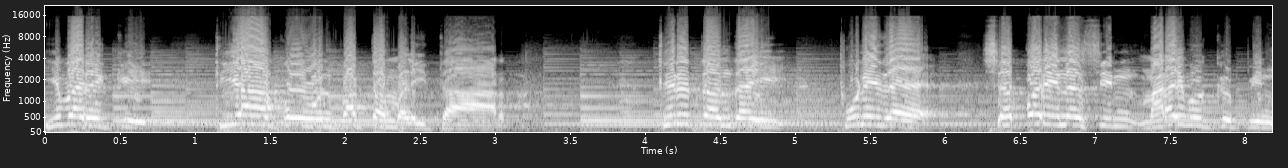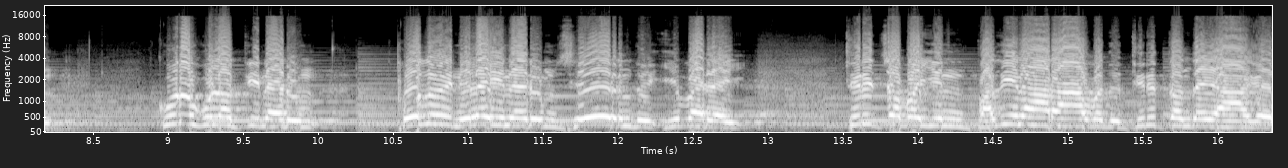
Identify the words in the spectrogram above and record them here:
இவருக்கு தியாகோன் பட்டம் அளித்தார். திருத்தந்தை புனித செப்பரினஸின் மறைவுக்கு பின் குருகுலத்தினரும் பொது நிலையினரும் சேர்ந்து இவரை திருச்சபையின் பதினாறாவது திருத்தந்தையாக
